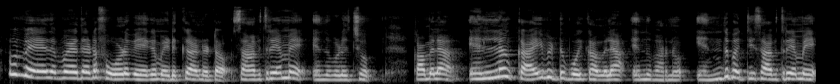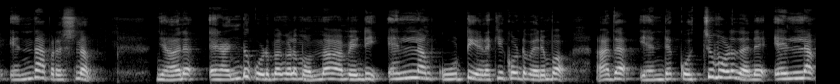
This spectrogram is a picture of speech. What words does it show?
അപ്പോൾ വേദ വേദയുടെ ഫോൺ വേഗം എടുക്കുകയാണ് കേട്ടോ. സാവിത്രി അമ്മേ എന്ന് വിളിച്ചു. കമല എല്ലാം കൈവിട്ടു പോയി കമല എന്ന് പറഞ്ഞു. എന്ത് പറ്റി സാവിത്രി അമ്മേ? എന്താ പ്രശ്നം? ഞാൻ രണ്ട് കുടുംബങ്ങളും ഒന്നാകാൻ വേണ്ടി എല്ലാം കൂട്ടി ഇണക്കിക്കൊണ്ട് വരുമ്പോൾ അത് എന്റെ കൊച്ചുമോൾ തന്നെ എല്ലാം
